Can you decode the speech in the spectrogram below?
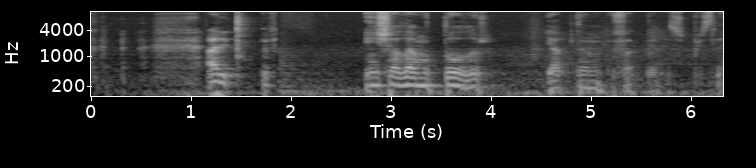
Hadi öp. İnşallah mutlu olur. Yaptığım ufak böyle sürprizle.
